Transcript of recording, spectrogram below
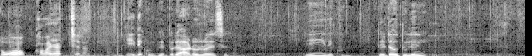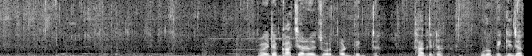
টক, খাওয়া যাচ্ছে না। এই দেখুন, ভেতরে আরও রয়েছে। এই দেখুন, এটাও তুলে নিই। ও, এটা কাঁচা রয়েছে অর্ধেকটা। থাক, এটা পুরো পেকে যাক।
